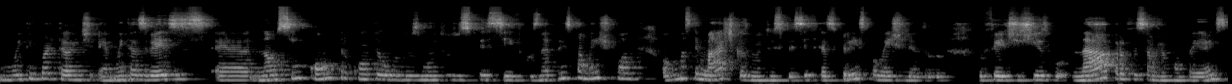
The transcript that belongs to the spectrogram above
muito importante. É, muitas vezes é, não se encontra conteúdos muito específicos, né? principalmente quando algumas temáticas muito específicas, principalmente dentro do, do fetichismo na profissão de acompanhantes,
